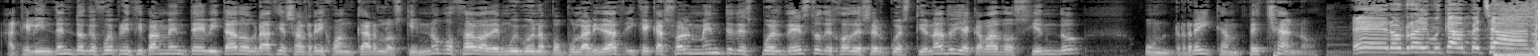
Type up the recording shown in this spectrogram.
Aquel intento que fue principalmente evitado gracias al rey Juan Carlos, quien no gozaba de muy buena popularidad y que casualmente después de esto dejó de ser cuestionado y acabado siendo un rey campechano. Era un rey muy campechano,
